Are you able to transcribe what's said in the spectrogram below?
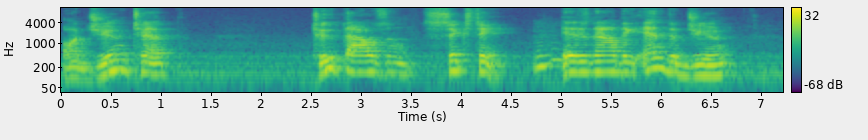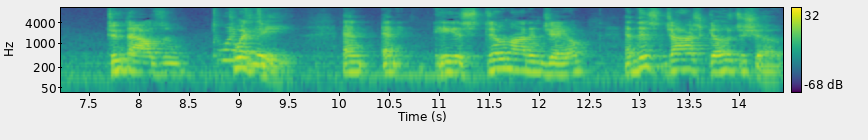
on June 10th, 2016. Mm-hmm. It is now the end of June 2020. 20. And, and he is still not in jail. And this, Josh, goes to show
